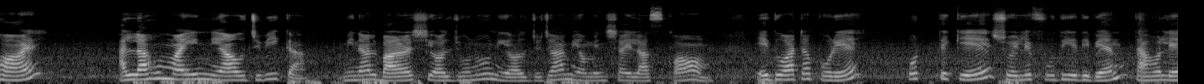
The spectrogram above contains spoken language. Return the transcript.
হয় আল্লাহ মাইন নিয়াউজবিকা মিনাল বারাসি অল জুনু নিয়ল জুজা মিয়মিন শাইল কম এই দোয়াটা পড়ে প্রত্যেকে শরীরে ফু দিয়ে দিবেন, তাহলে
